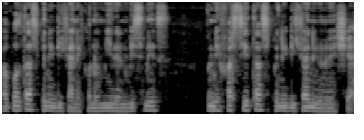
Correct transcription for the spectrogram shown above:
Fakultas Pendidikan Ekonomi dan Bisnis, Universitas Pendidikan Indonesia.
